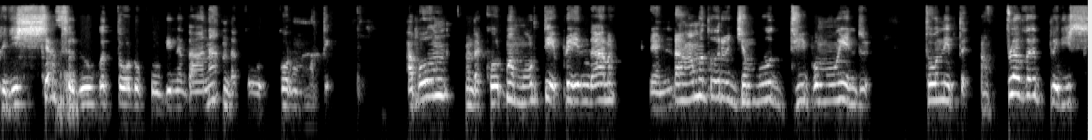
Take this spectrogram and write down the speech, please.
പെരിശ സ്വരൂപത്തോട് കൂടിനതാണ് അന്ത കൂർമ്മമൂർത്തി അപ്പോ അന്ത കൂർമ്മമൂർത്തി എപ്പി എന്താണ് രണ്ടാമത് ഒരു ജംബൂദ്വീപമോ എന്ന് തോന്നിത്ത് അവ്വളവ് പെരിശ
